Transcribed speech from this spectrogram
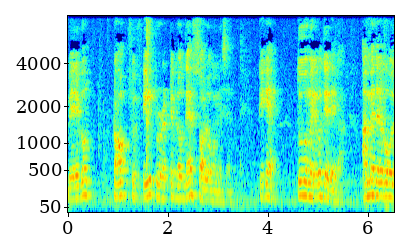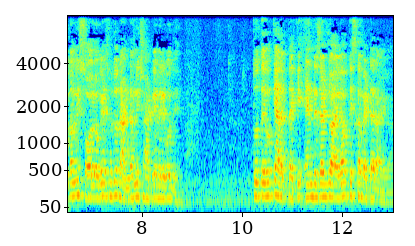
मेरे को टॉप फिफ्टी प्रोडक्टिव लोग दे सौ लोगों में से। ठीक है? तू वो मेरे को दे देगा। अब मैं तेरे को बोलता हूँ कि सौ लोग हैं इसमें तो रैंडमली छांट के मेरे को दे। तो तेरे को क्या लगता है कि एंड रिज़ल्ट जो आएगा वो किसका बेटर आएगा?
